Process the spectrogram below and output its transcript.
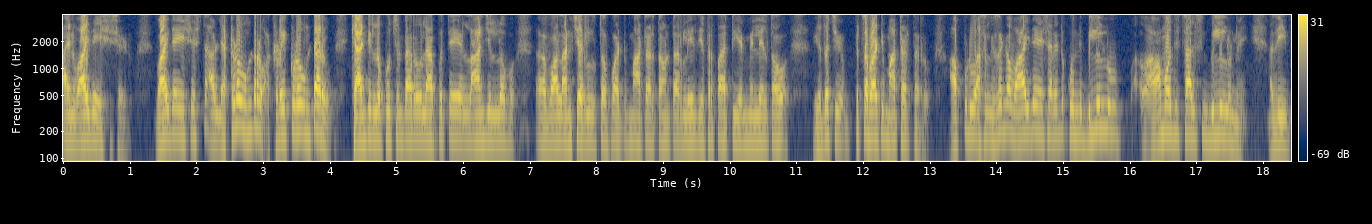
ఆయన వాయిదా వేసేసాడు. వాయిదా వేసేస్తే వాళ్ళు ఎక్కడో ఉండరు అక్కడో ఇక్కడో ఉంటారు. క్యాంటీన్లో కూర్చుంటారు లేకపోతే లాంజీల్లో వాళ్ళ అనుచరులతో పాటు మాట్లాడుతూ ఉంటారు లేదు ఇతర పార్టీ ఎమ్మెల్యేలతో ఏదో చి- పిచ్చబాటి మాట్లాడతారు. అప్పుడు అసలు నిజంగా వాయిదా వేశారంటే కొన్ని బిల్లులు ఆమోదించాల్సిన బిల్లులు ఉన్నాయి. అది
